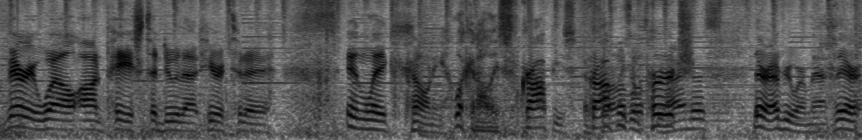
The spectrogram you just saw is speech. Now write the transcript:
very well on pace to do that here today in Lake County. Look at all these crappies, In crappies and us, perch. They're everywhere, man. They're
